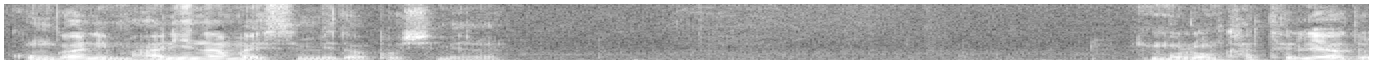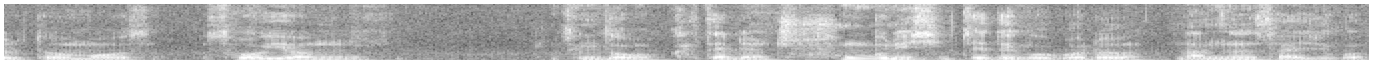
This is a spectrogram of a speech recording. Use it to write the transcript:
공간이 많이 남아 있습니다. 보시면은 물론 카텔리아들도 뭐 소형 정도 카텔리아 충분히 식재되고 걸어 남는 사이즈고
